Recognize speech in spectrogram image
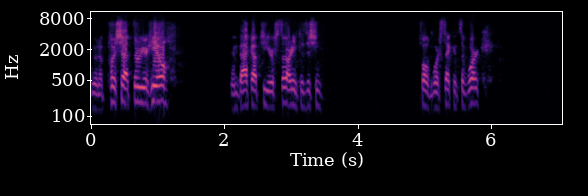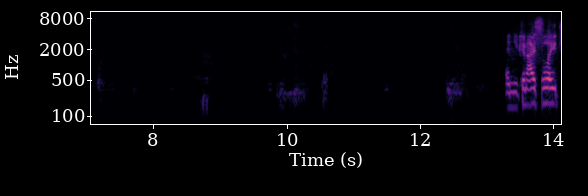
You're gonna push up through your heel and back up to your starting position. 12 more seconds of work. And you can isolate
